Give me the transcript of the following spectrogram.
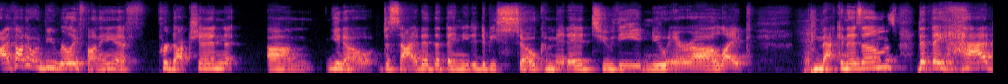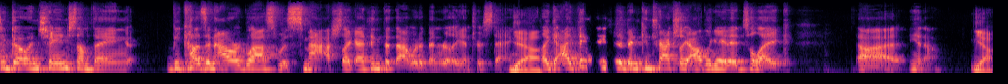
I thought it would be really funny if production um, you know, decided that they needed to be so committed to the new era, like mechanisms, that they had to go and change something because an hourglass was smashed. Like, I think that that would have been really interesting. Yeah. Like, I think they should have been contractually obligated to, like, uh, you know, yeah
